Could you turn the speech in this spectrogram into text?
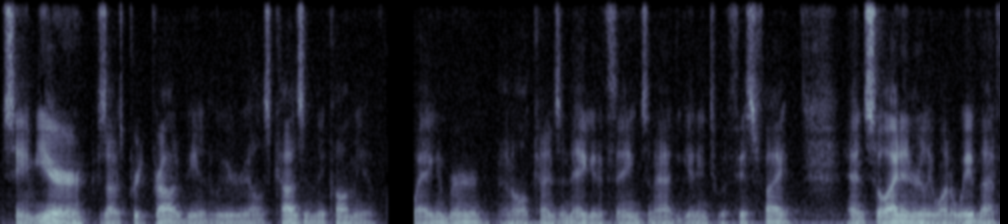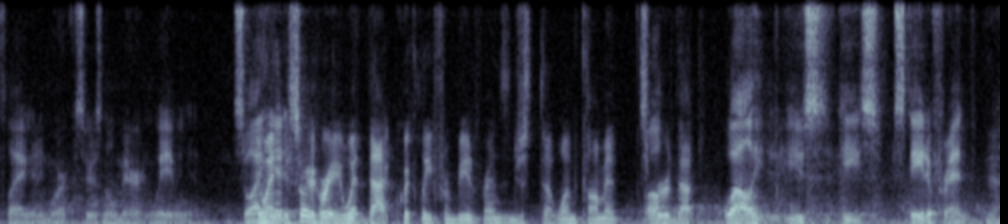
same year, because I was pretty proud of being Louis Riel's cousin, they called me a wagon burner and all kinds of negative things, and I had to get into a fist fight. And so I didn't really want to wave that flag anymore because there's no merit in waving it. So I went, sorry, hurry. It went that quickly from being friends, and just that one comment spurred oh, that. Well, he, he's he's stayed a friend. Yeah.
